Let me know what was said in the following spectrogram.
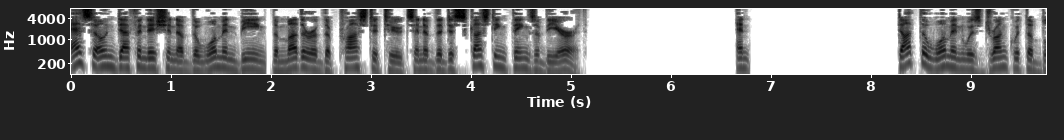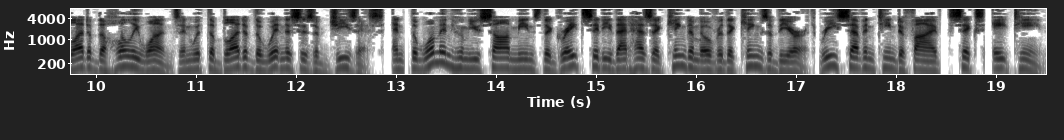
S own definition of the woman being the mother of the prostitutes and of the disgusting things of the earth, The woman was drunk with the blood of the holy ones and with the blood of the witnesses of Jesus, and the woman whom you saw means the great city that has a kingdom over the kings of the earth Re 17 5, 6, 18.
